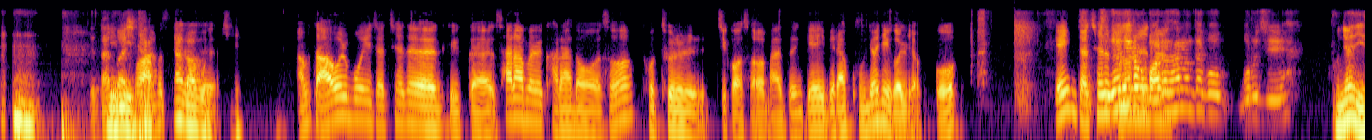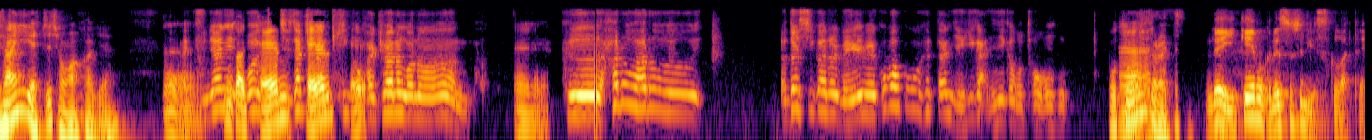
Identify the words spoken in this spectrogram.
이미 다 나가고 그- 있지. 아무튼 아울보이 자체는 그러니까 사람을 갈아 넣어서 도트를 찍어서 만든 게임이라 9년이 걸렸고 게임 자체는 9년이라고 그러면은- 말은 하는데 뭐 모르지. 9년 이상이겠지 정확하게. 네. 아니, 9년이 그러니까 뭐 겜- 제작 기간 긴거 발표하는 거는 예. 그 하루하루 8시간을 매일매일 꼬박꼬박 했다는 얘기가 아니니까 보통. 보통은 네. 그렇지. 근데 이 게임은 그랬을 수도 있을 것 같아.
